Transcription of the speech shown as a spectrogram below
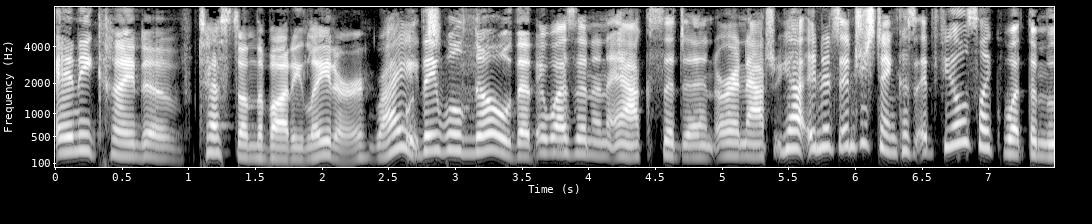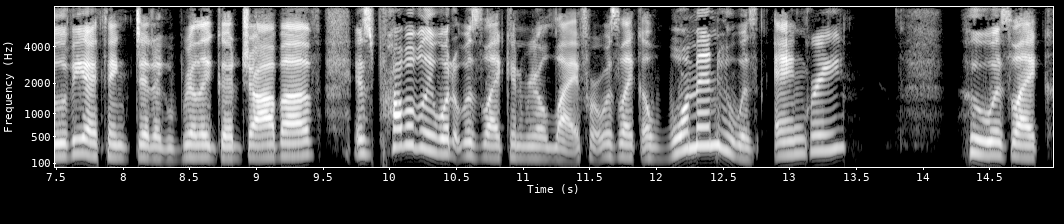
any kind of test on the body later, Right. they will know that It wasn't an accident or a natural. Yeah, and it's interesting because it feels like what the movie I think did a really good job of is probably what it was like in real life, where it was like a woman who was angry, who was like,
